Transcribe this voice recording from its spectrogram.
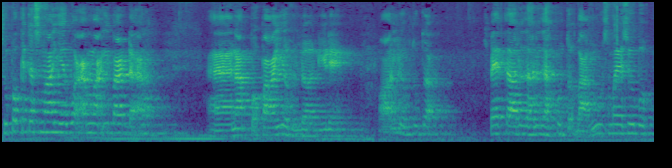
Supaya kita semaya buat amal ibadat lah. Ha, nampak payah lah ni dia. Payah juga. Sepeka dengar-dengar pun tak bangun subuh.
